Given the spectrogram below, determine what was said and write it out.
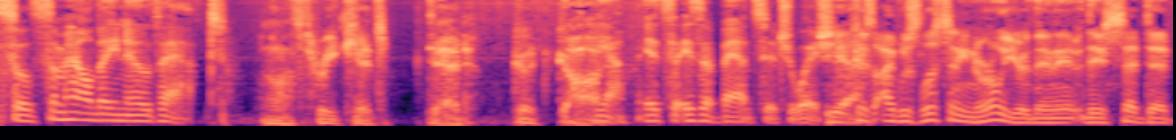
Yeah. So somehow they know that. oh, three kids dead. Good God. Yeah, it's it's a bad situation. Yeah. Because I was listening earlier, they, they said that,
